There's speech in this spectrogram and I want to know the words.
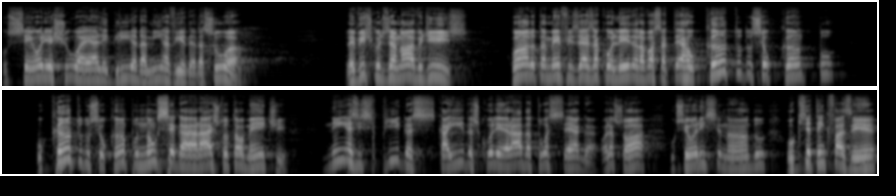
O Senhor Yeshua é a alegria da minha vida, é da sua. Levítico 19 diz: Quando também fizeres a colheita da vossa terra, o canto do seu campo, o canto do seu campo não cegarás totalmente, nem as espigas caídas colherá da tua cega. Olha só, o Senhor ensinando o que você tem que fazer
